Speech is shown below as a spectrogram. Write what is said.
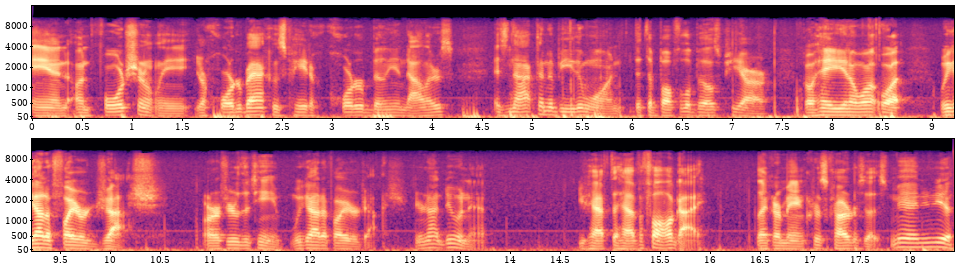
And unfortunately, your quarterback who's paid a quarter billion dollars is not going to be the one that the Buffalo Bills PR go, hey, you know what? What? We got to fire Josh. Or if you're the team, we got to fire Josh. You're not doing that. You have to have a fall guy like our man Cris Carter says, man, you need a,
